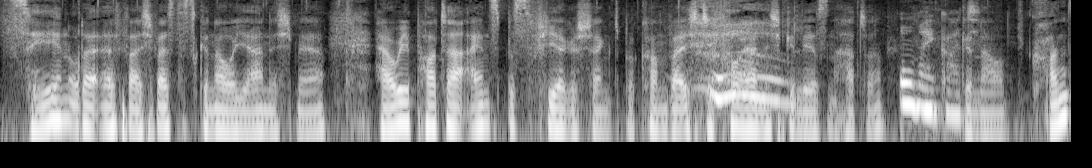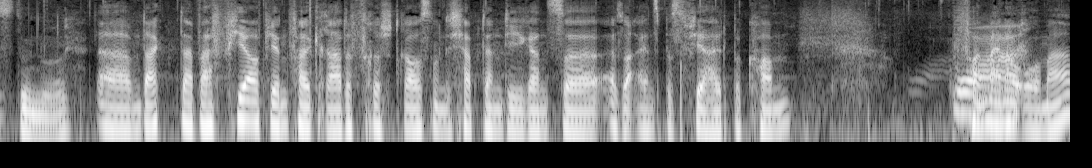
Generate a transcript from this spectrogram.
zehn oder elf war, ich weiß das genaue Jahr nicht mehr, Harry Potter 1 bis 4 geschenkt bekommen, weil ich die vorher nicht gelesen hatte. oh mein Gott. Genau. Kannst du nur. Ähm, da, da war 4 auf jeden Fall gerade frisch draußen und ich habe dann die ganze, also 1 bis 4 halt bekommen von Boah. meiner Oma.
